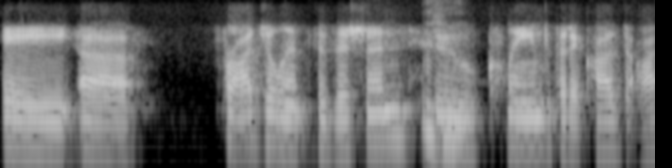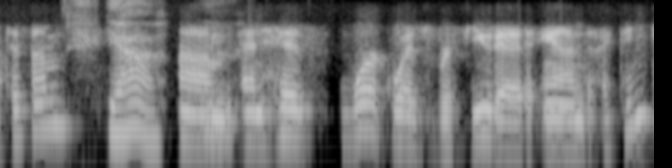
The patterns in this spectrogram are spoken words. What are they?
a uh, fraudulent physician mm-hmm. who claimed that it caused autism. Yeah. Um, And his work was refuted. And I think,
